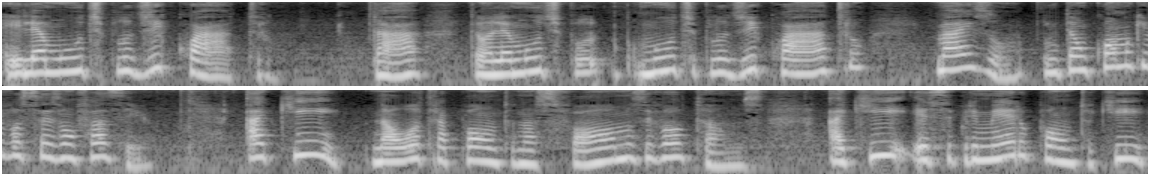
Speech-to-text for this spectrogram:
ele é múltiplo de 4, tá? Então, ele é múltiplo, múltiplo de 4 mais um. Então, como que vocês vão fazer? Aqui, na outra ponta, nós fomos e voltamos. Aqui, esse primeiro ponto aqui,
